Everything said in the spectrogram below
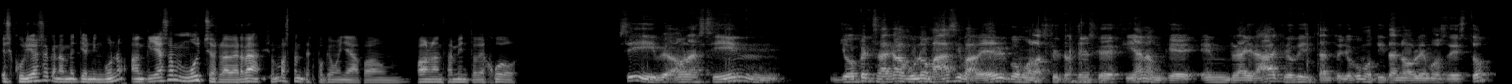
es curioso que no han metido ninguno, aunque ya son muchos, la verdad. Son bastantes Pokémon ya para un, lanzamiento de juego. Sí, aún así, yo pensaba que alguno más iba a haber, como las filtraciones que decían, aunque en realidad creo que tanto yo como Tita no hablemos de esto.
